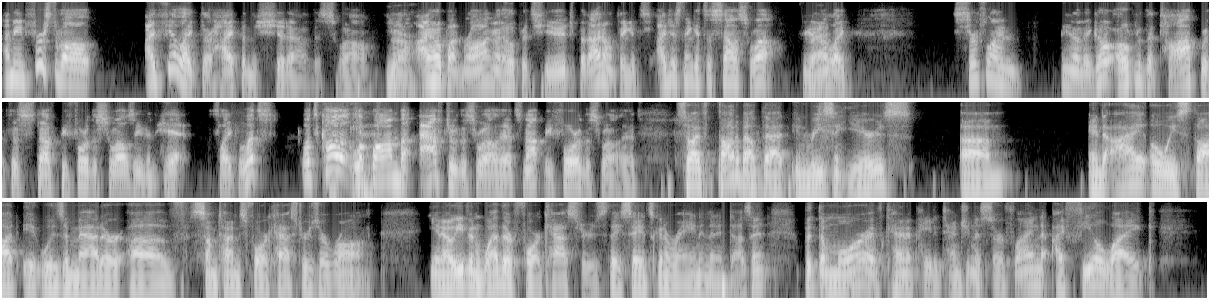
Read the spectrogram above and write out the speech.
I mean, first of all, I feel like they're hyping the shit out of this swell. Yeah. Now, I hope I'm wrong. I hope it's huge, but I don't think it's. I just think it's a south swell. You Right. know, like Surfline. You know, they go over the top with this stuff before the swells even hit. It's like let's let's call it La Bamba after the swell hits, not before the swell hits. So I've thought about that in recent years. Um, and I always thought it was a matter of sometimes forecasters are wrong. You know, even weather forecasters, they say it's going to rain and then it doesn't. But the more I've kind of paid attention to Surfline, I feel like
